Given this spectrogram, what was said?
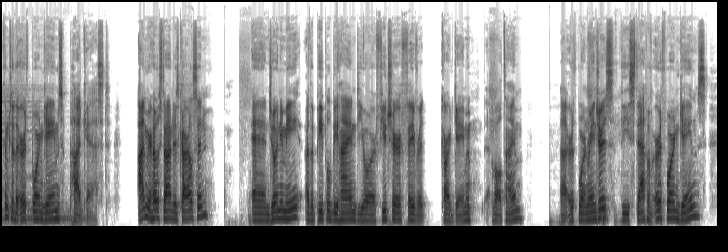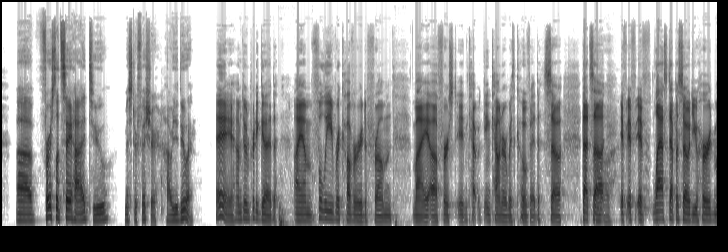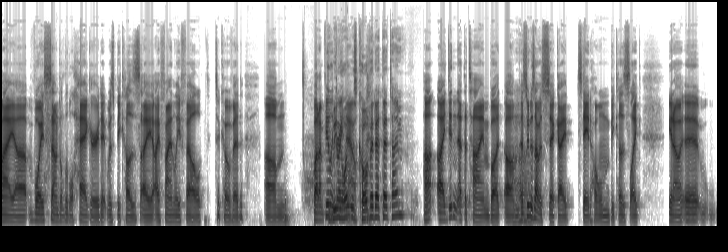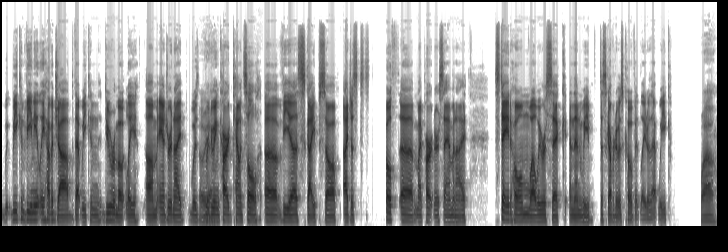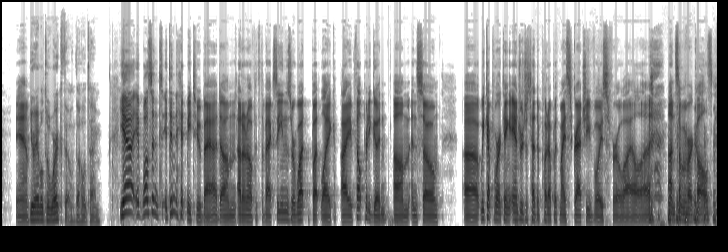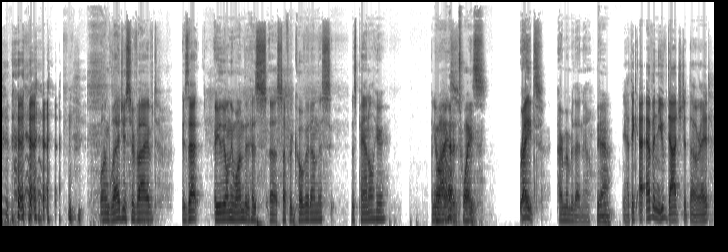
Welcome to the Earthborne Games podcast. I'm your host, Anders Carlson, and joining me are the people behind your future favorite card game of all time, uh, Earthborne Rangers, the staff of Earthborne Games. Uh, first, let's say hi to Mr. Fisher. How are you doing? Hey, I'm doing pretty good. I am fully recovered from my uh, first enc- encounter with COVID. So that's uh, Oh. if, if if last episode you heard my uh, voice sound a little haggard, it was because I, I finally fell to COVID. Um, but I'm Did feeling we great know now. it was COVID at that time? Huh? I didn't at the time, but um, as soon Ah. as I was sick, I stayed home because, like, you know, uh, we- conveniently have a job that we can do remotely. Um, Andrew and I was Oh, were yeah. doing card council uh, via Skype, so I just both uh, my partner Sam and I stayed home while we were sick, and then we discovered it was COVID later that week. Wow. Yeah, You were able to work, though, the whole time. yeah, it wasn't. It didn't hit me too bad. Um, I don't know if it's the vaccines or what, but like I felt pretty good. Um, and so uh, we kept working. Andrew just had to put up with my scratchy voice for a while uh, on some of our calls. Well, I'm glad you survived. Is that, are you the only one that has uh, suffered COVID on this this panel here? No, I had it twice. Right. I remember that now. Yeah. yeah, I think Evan, you've dodged it though, right?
